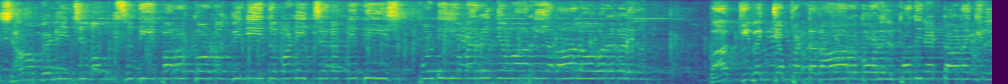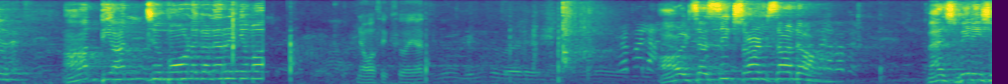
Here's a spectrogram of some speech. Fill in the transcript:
ശ്യാം വെളിഞ്ചുവം സുധി പറക്കോടും വിനീത് മണിച്ചനും നിതീഷ് പൊടിയും എറിഞ്ഞു മാറിയ നാലോവറുകളിൽ ബാക്കി വെക്കപ്പെട്ടത് ആറ് ബോളിൽ പതിനെട്ടാണെങ്കിൽ ആദ്യ അഞ്ച് ബോളുകൾ എറിഞ്ഞു മാറി നോ സിക്സ് പോയാൽ Oh, it's a six runs under. Match finish.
